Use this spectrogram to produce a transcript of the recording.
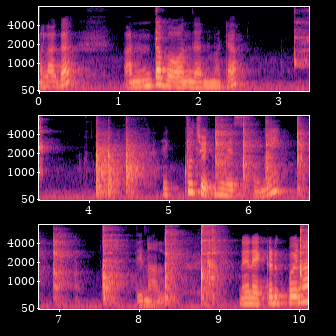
అలాగా అంత బాగుంది అనమాట ఎక్కువ చట్నీ వేసుకొని తినాలి. నేను ఎక్కడికి పోయినా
